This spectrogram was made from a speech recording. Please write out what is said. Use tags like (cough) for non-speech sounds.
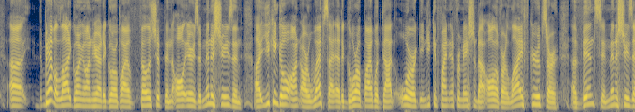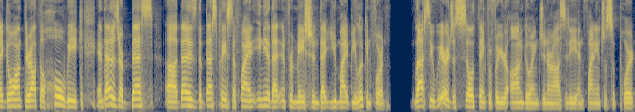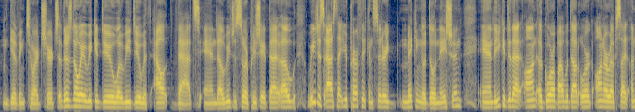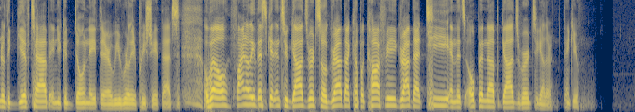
we have a lot going on here at Agora Bible Fellowship in all areas of ministries, and uh, you can go on our website at agorabible.org and you can find information about all of our life groups, our events, and ministries that go on throughout the whole week. And that is our best. Uh, that is the best place to find any of that information that you might be looking for. Lastly, we are just so thankful for your ongoing generosity and financial support and giving to our church. There's no way we can do what we do without that, and uh, we just so appreciate that. Uh, we just ask that you prayerfully consider making a donation, and you can do that on agorabible.org on our website under the Give tab, and you can donate there. We really appreciate that. Well, finally, let's get into God's Word. So grab that cup of coffee, grab that tea, and let's open up God's Word together. Thank you.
